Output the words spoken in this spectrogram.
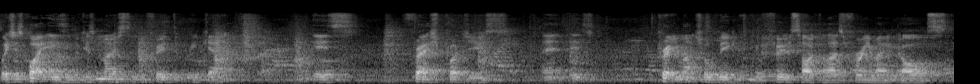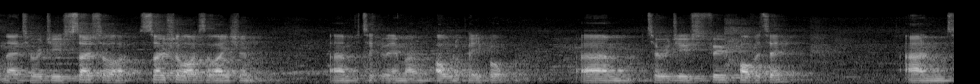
which is quite easy because most of the food that we get is fresh produce and it's pretty much all vegan. The food cycle has three main goals and they're to reduce social, social isolation, um, particularly among older people, um, to reduce food poverty and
